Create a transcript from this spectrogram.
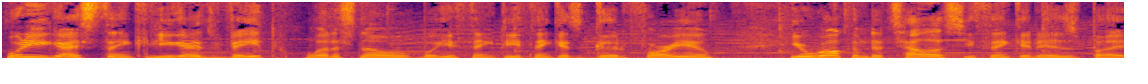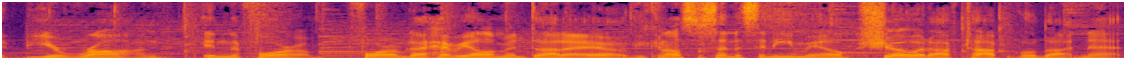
What do you guys think? Do you guys vape? Let us know what you think. Do you think it's good for you? You're welcome to tell us you think it is, but you're wrong in the forum, forum.heavyelement.io. You can also send us an email, show at offtopical.net.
